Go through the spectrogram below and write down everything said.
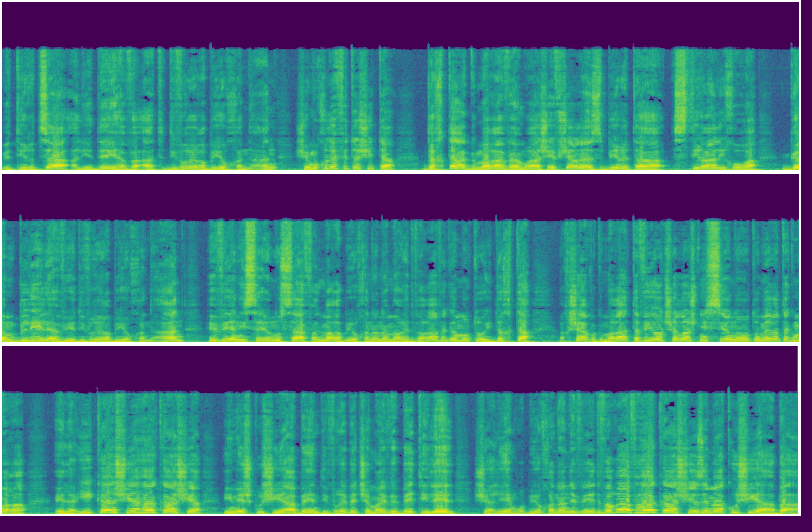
ותרצה על ידי הבאת דברי רבי יוחנן שמוחלפת השיטה. דחתה הגמרא ואמרה שאפשר להסביר את הסתירה לכאורה גם בלי להביא את דברי רבי יוחנן, הביאה ניסיון נוסף על מה רבי יוחנן אמר את דבריו וגם אותו היא דחתה. עכשיו הגמרא תביא עוד שלוש ניסיונות, אומרת הגמרא, אלא אי קשיא הקשיא. אם יש קושייה בין דברי בית שמאי ובית שעליהם רבי יוחנן הביא את דבריו, הקשיא זה מהקושייה הבאה.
